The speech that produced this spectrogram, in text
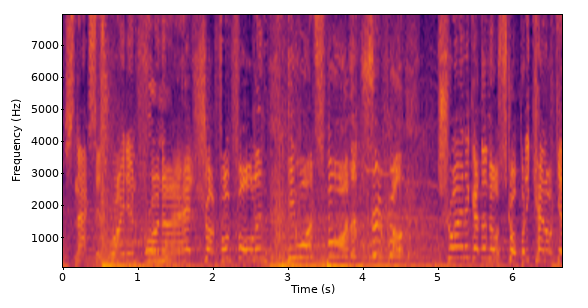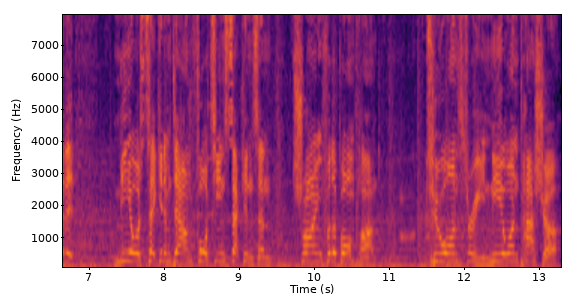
Snax is right in front. A headshot from Fallen. He wants more. The triple. Trying to get the no-scope, but he cannot get it. Neo has taken him down 14 seconds and trying for the bomb plant. Two on three, Neo and Pasha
